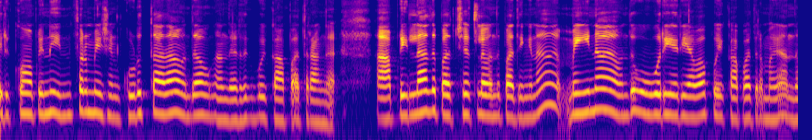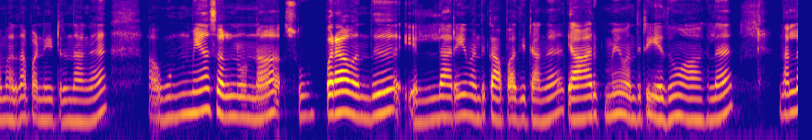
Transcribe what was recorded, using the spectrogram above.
இருக்கோம் அப்படின்னு இன்ஃபர்மேஷன் கொடுத்தா தான் வந்து அவங்க அந்த இடத்துக்கு போய் காப்பாற்றுறாங்க அப்படி இல்லாத பட்சத்தில் வந்து பார்த்திங்கன்னா மெயினாக வந்து ஒவ்வொரு ஏரியாவாக போய் காப்பாற்றுற மாதிரி அந்த மாதிரி தான் பண்ணிகிட்டு இருந்தாங்க. உண்மையாக சொல்லணுன்னா சூப்பராக வந்து எல்லாரையும் வந்து காப்பாற்றிட்டாங்க யாருக்குமே வந்துட்டு எதுவும் ஆகலை. நல்ல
